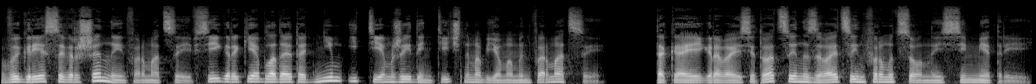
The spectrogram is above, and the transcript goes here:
В игре с совершенной информацией все игроки обладают одним и тем же идентичным объемом информации. Такая игровая ситуация называется информационной симметрией.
